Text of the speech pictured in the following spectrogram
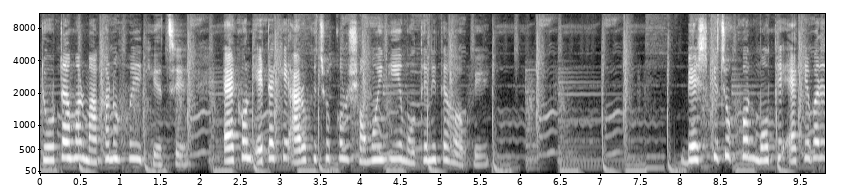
ডোটা আমার মাখানো হয়ে গিয়েছে। এখন এটাকে আরও কিছুক্ষণ সময় নিয়ে মথে নিতে হবে। বেশ কিছুক্ষণ মথে একেবারে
